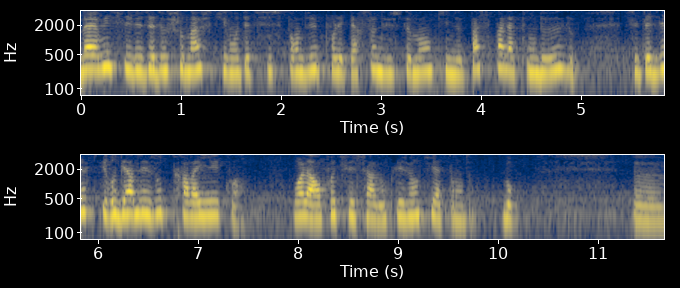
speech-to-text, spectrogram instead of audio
ben oui, c'est les aides au chômage qui vont être suspendues pour les personnes, justement, qui ne passent pas la tondeuse. C'est-à-dire qui regardent les autres travailler, quoi. Voilà, en fait, c'est ça. Donc, les gens qui attendent. Bon. Euh,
